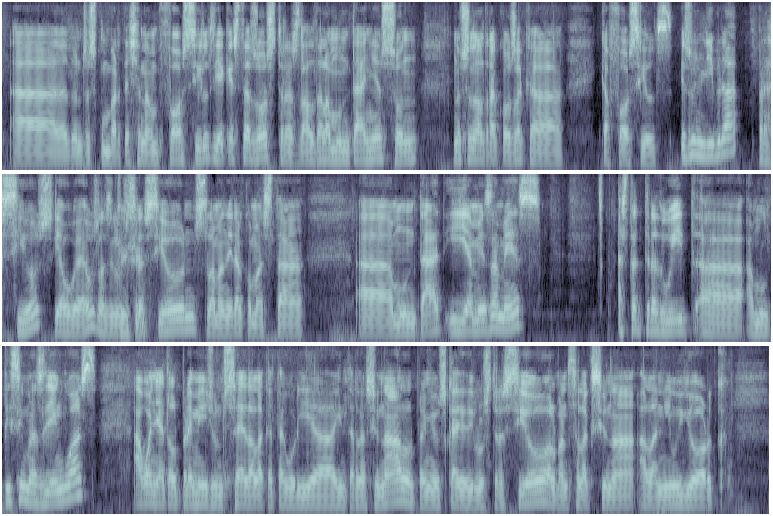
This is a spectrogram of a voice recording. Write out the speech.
eh, doncs es converteixen en fòssils i aquestes ostres dalt de la muntanya són, no són altra cosa que, que fòssils. És un llibre preciós, ja ho veus, les sí. il·lustracions, la manera com està eh, muntat i a més a més ha estat traduït eh, a moltíssimes llengües, ha guanyat el Premi Juncé de la categoria internacional, el Premi Euskadi d'il·lustració, el van seleccionar a la New York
